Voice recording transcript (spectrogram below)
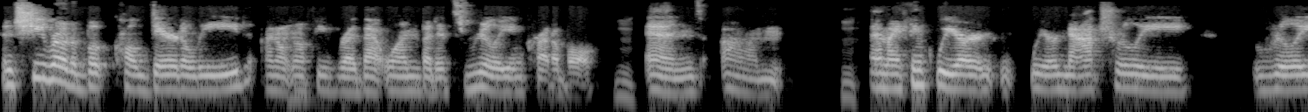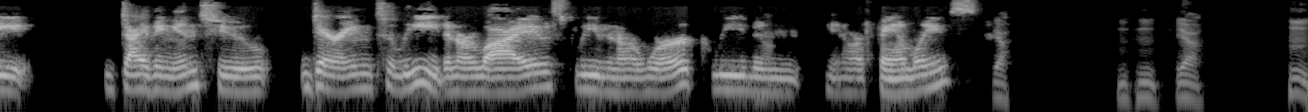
And she wrote a book called Dare to Lead. I don't know if you've read that one, but it's really incredible. Mm. And um mm. and I think we are we are naturally really diving into daring to lead in our lives, lead in our work, lead in you know our families. Yeah. Mm-hmm. Yeah. Hmm.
